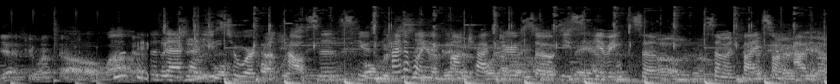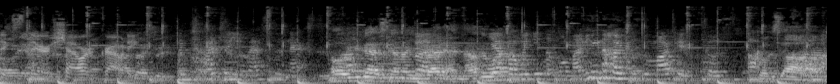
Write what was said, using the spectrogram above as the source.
Yeah, if you want to. Oh wow. The dad had used to work on houses. He was kind of like a contractor, so he's giving some some advice on how to fix their shower grouting. we try to invest the next. Oh, you guys gonna invite another one? Yeah, but we need more money now because the market goes up. Goes up,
